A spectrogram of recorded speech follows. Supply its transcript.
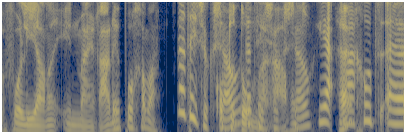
voor Lianne in mijn radioprogramma. Dat is ook Op zo. de Dat is ook zo. Ja, maar goed. eh,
